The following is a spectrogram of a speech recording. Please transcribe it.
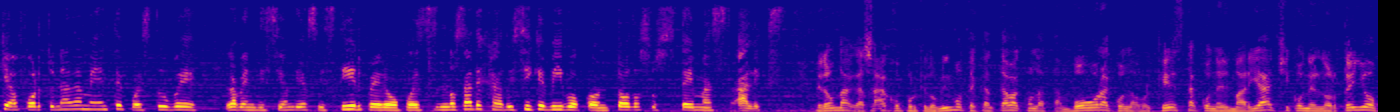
que afortunadamente pues tuve la bendición de asistir, pero pues nos ha dejado y sigue vivo con todos sus temas, Alex. Era un agasajo porque lo mismo te cantaba con la tambora, con la orquesta, con el mariachi, con el norteño.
